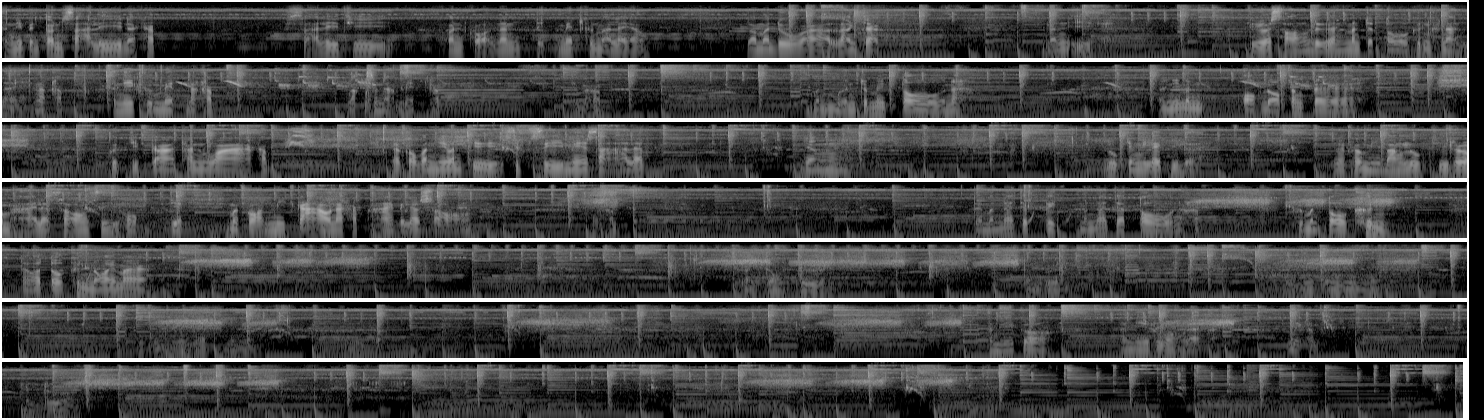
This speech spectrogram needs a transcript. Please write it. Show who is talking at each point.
Speaker 1: อันนี้เป็นต้นสาลี่นะครับ สาลี่ที่วันก่อนนั้นติดเม็ดขึ้นมาแล้ว เรามาดูว่าหลังจากนั้นอีกตีว่าสองเดือนมันจะโตขึ้นขนาดไหนนะครับ อันนี้คือเม็ดนะครับ ลักษณะเม็ดครับ เห็นไหมครับ มันเหมือนจะไม่โตนะ อันนี้มันออกดอกตั้งแต่ พฤศจิกาธันวาครับ แล้วก็วันนี้วันที่ 14 เมษาแล้วยังลูกยังเล็กอยู่เลย แล้วก็มีบางลูกที่เริ่มหายแล้ว 2 4 6 7 เมื่อก่อนมี 9 นะครับ หายไปแล้ว2นะครับแต่มันน่าจะติด มันน่าจะโตนะครับ คือมันโตขึ้น แต่ว่าโตขึ้นน้อยมาก ส่วนตรงอื่น ตรงอื่น มันมีตรงนี้นะตรงนี้เล็กหนึ่งอันนี้ก็อันนี้ร่วงแล้วนี่ครับ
